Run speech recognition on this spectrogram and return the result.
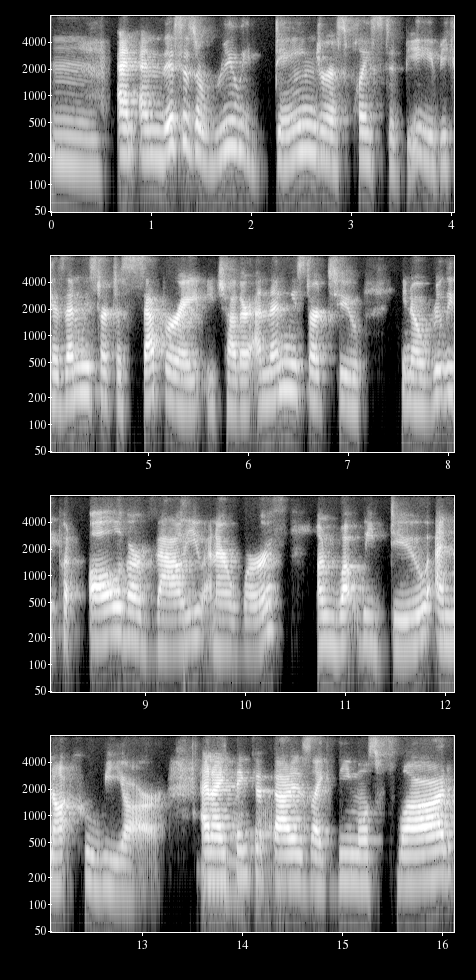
Mm. And and this is a really dangerous place to be because then we start to separate each other and then we start to, you know, really put all of our value and our worth on what we do and not who we are. And oh I mm, think that that is like the most flawed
